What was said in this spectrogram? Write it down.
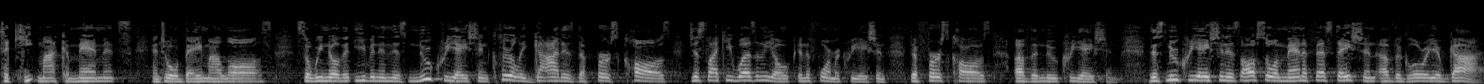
to keep my commandments and to obey my laws. So we know that even in this new creation, clearly God is the first cause, just like he was in the oak in the former creation, the first cause of the new creation. This new creation is also a manifestation of the glory of God.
